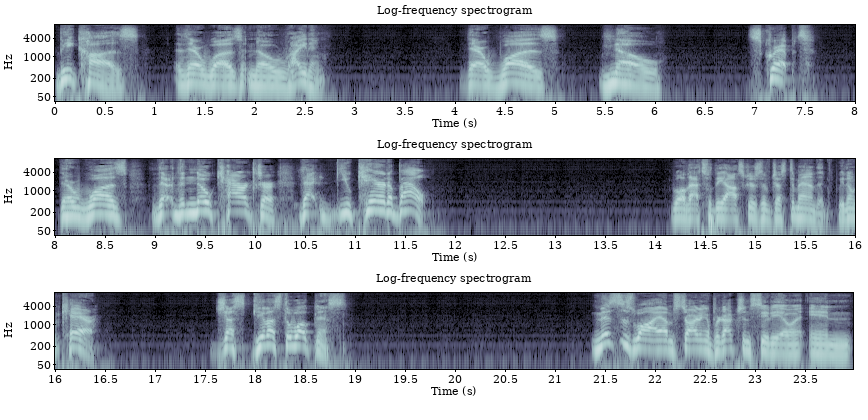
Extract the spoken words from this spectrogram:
because there was no writing. There was no script. There was the, no character that you cared about. Well, that's what the Oscars have just demanded. We don't care. Just give us the wokeness. This is why I'm starting a production studio in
